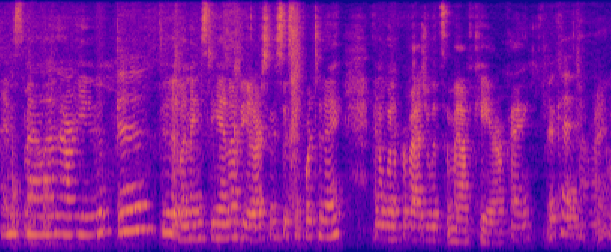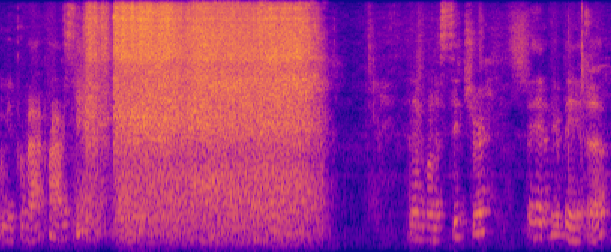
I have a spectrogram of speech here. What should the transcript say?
Hey, Miss Madeline, how are you? Good. Good. My name's Deanna. I'll be your nursing assistant for today, and I'm going to provide you with some mouth care, okay? Okay. All right, let me provide privacy. And I'm going to sit your, the head of your bed up.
